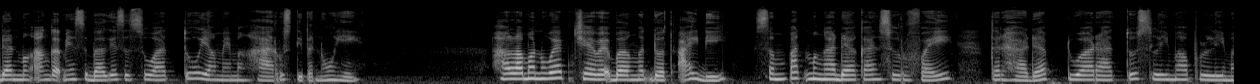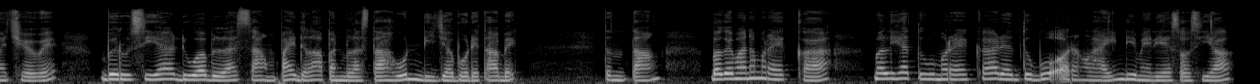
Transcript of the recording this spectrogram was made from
dan menganggapnya sebagai sesuatu yang memang harus dipenuhi. Halaman web cewekbanget.id sempat mengadakan survei terhadap 255 cewek berusia 12 sampai 18 tahun di Jabodetabek tentang bagaimana mereka melihat tubuh mereka dan tubuh orang lain di media sosial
